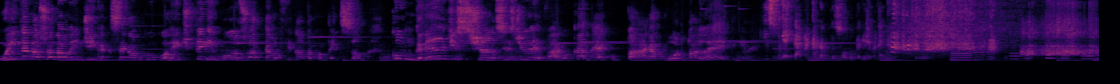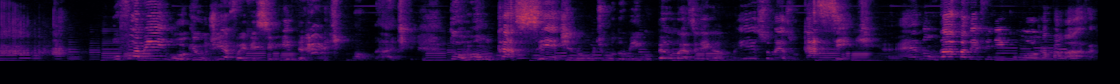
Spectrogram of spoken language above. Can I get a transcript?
o Internacional indica que será um concorrente perigoso até o final da competição, com grandes chances de levar o caneco para Porto Alegre. né? Esfregar na cara pessoal do Grêmio, né? O Flamengo, que um dia foi vice-líder, que maldade, tomou um cacete no último domingo pelo Brasileirão. Isso mesmo, cacete. É, não dá pra definir com outra palavra.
